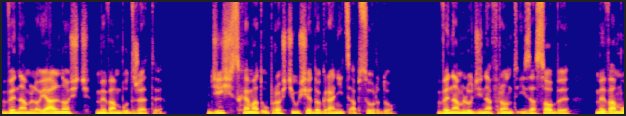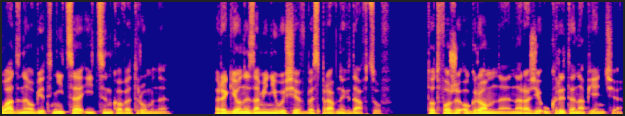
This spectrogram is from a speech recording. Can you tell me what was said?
Wy nam lojalność, my wam budżety. Dziś schemat uprościł się do granic absurdu. Wy nam ludzi na front i zasoby, my wam ładne obietnice i cynkowe trumny. Regiony zamieniły się w bezprawnych dawców. To tworzy ogromne, na razie ukryte napięcie.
